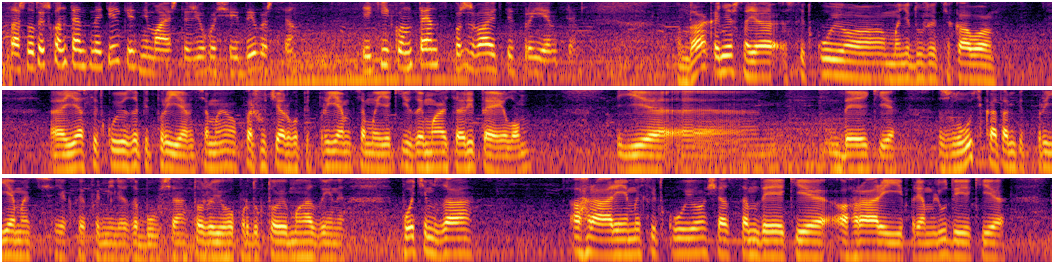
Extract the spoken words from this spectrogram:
Саш, ну ти ж контент не тільки знімаєш, ти ж його ще й дивишся. Який контент споживають підприємці? Так, да, звісно, я слідкую, мені дуже цікаво. Е, Я слідкую за підприємцями. В першу чергу підприємцями, які займаються рітейлом. Є е, деякі з Луцька, там підприємець, як це фамілія забувся, теж його продуктові магазини. Потім за аграріями слідкую. Зараз там деякі аграрії, прям люди, які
